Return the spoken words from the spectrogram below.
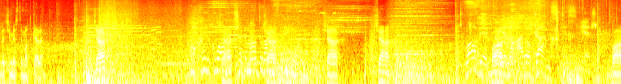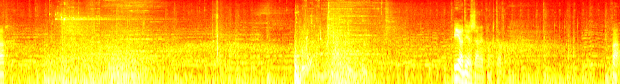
lecimy z tym odkelem. Ciach, Pochyl głowę Ciach, przed modrą ciach. ciach, ciach, Człowiek to Bach. jeno aroganckie zwierzę. bach. I odjeżdżamy punktowo. Dwa.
